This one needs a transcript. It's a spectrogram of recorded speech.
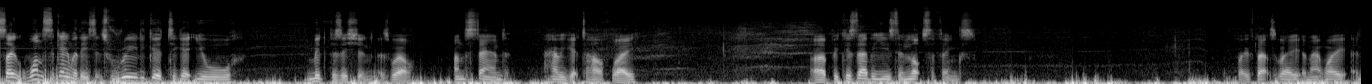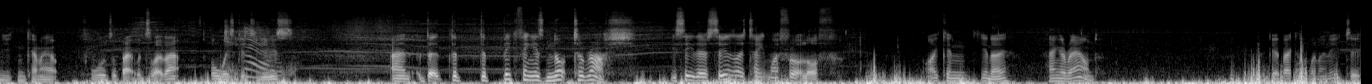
So once again with these, it's really good to get your mid position as well. Understand how you get to halfway, uh, because they'll be used in lots of things. Both that way and that way, and you can come out forwards or backwards like that. Always good to use. And the, the, the big thing is not to rush. You see there, as soon as I take my throttle off, I can, you know, hang around. Get back on when I need to.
